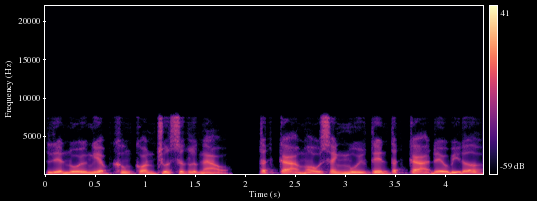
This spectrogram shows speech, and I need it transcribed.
liền nối nghiệp không còn chút sức lực nào, tất cả màu xanh mũi tên tất cả đều bị đỡ.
